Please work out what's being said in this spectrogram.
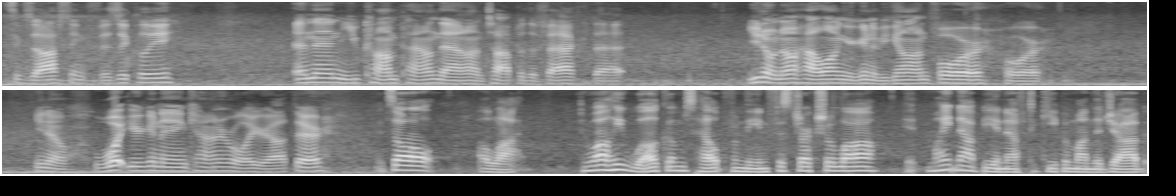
it's exhausting physically. And then you compound that on top of the fact that you don't know how long you're going to be gone for or you know what you're going to encounter while you're out there. It's all a lot. And while he welcomes help from the infrastructure law, it might not be enough to keep him on the job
